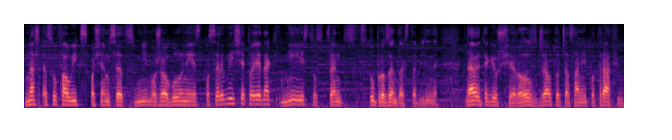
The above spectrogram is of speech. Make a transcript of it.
Nasz SUV-X 800, mimo że ogólnie jest po serwisie, to jednak nie jest to sprzęt w 100% stabilny. Nawet jak już się rozgrzał, to czasami potrafił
